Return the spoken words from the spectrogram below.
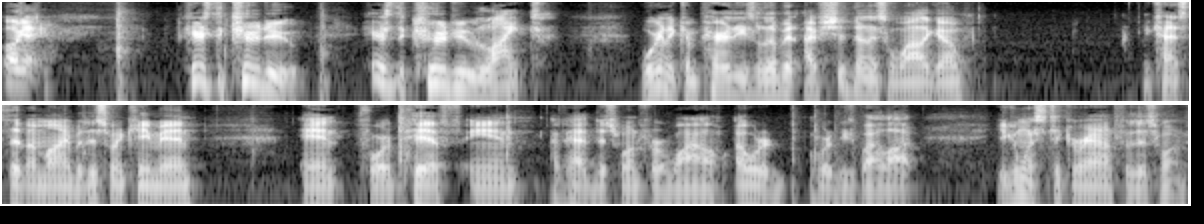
Okay, here's the Kudu. Here's the Kudu Lite. We're going to compare these a little bit. I should have done this a while ago. It kind of slipped my mind, but this one came in and for a PIF, and I've had this one for a while. I ordered ordered these by a lot. You're going to want to stick around for this one.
